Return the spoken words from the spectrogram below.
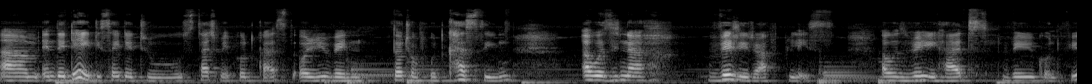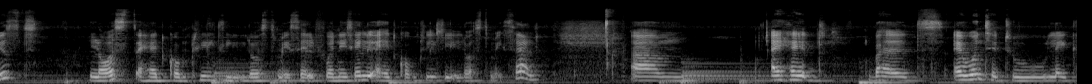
Um, and the day i decided to start my podcast or even thought of podcasting i was in a very rough place. I was very hurt very confused lost. I had completely lost myself. When i tell you i had completely lost myself um, i had but I wanted to like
